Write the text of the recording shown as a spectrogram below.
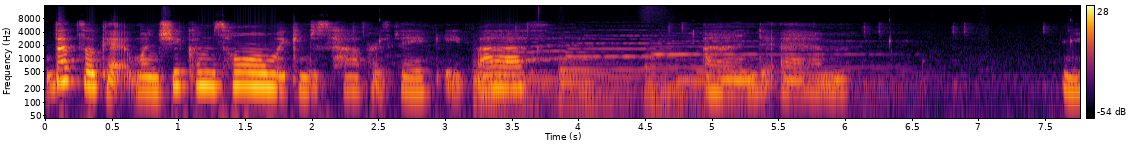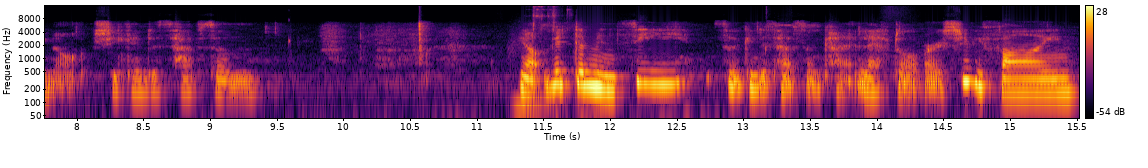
that's okay. When she comes home, we can just have her take a bath, and um, you know, she can just have some, you know, vitamin C. So we can just have some kind of leftovers. She'll be fine.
